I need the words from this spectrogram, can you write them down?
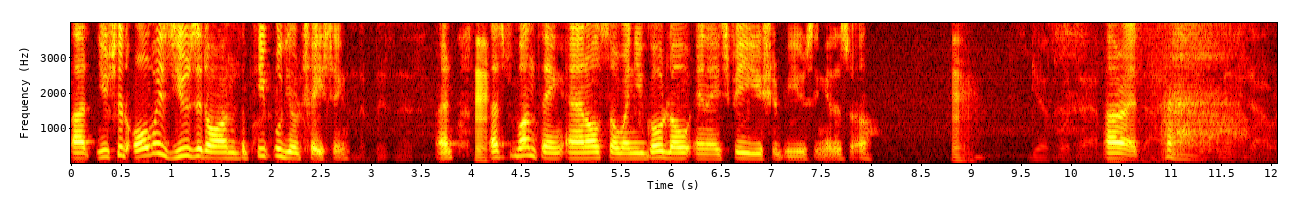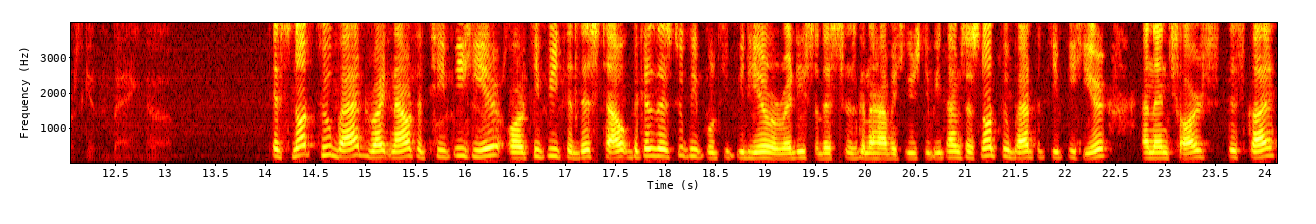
but you should always use it on the people you're chasing. Right? Hmm. That's one thing. And also, when you go low in HP, you should be using it as well. All right. It's not too bad right now to TP here or TP to this tower because there's two people TP'd here already, so this is gonna have a huge TP time. So it's not too bad to TP here and then charge this guy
